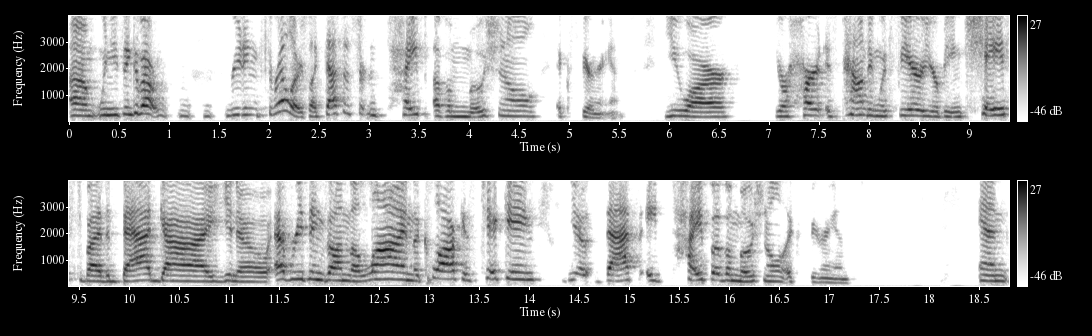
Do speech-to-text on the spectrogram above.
Um, when you think about reading thrillers, like that's a certain type of emotional experience. You are your heart is pounding with fear. You're being chased by the bad guy. You know everything's on the line. The clock is ticking. You know that's a type of emotional experience. And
